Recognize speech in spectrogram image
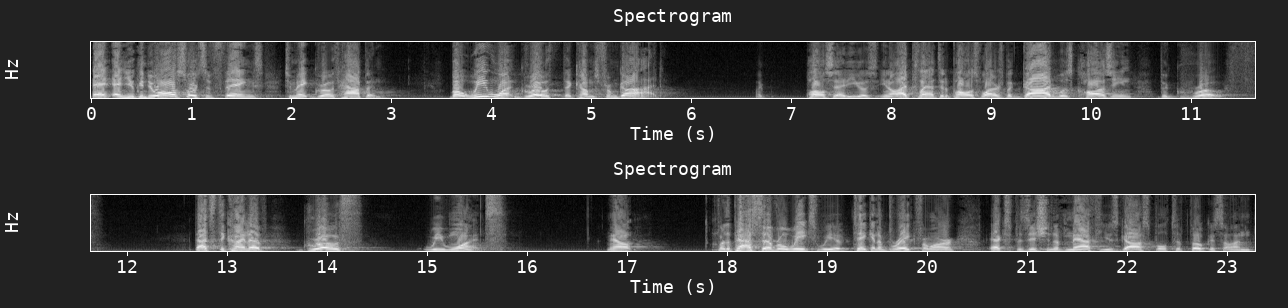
and, and you can do all sorts of things to make growth happen. But we want growth that comes from God. Like Paul said, he goes, You know, I planted Apollos waters, but God was causing the growth. That's the kind of growth we want. Now, for the past several weeks, we have taken a break from our exposition of Matthew's gospel to focus on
